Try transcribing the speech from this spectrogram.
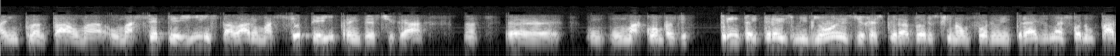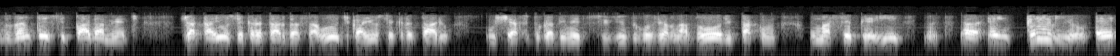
a implantar uma, uma CPI, instalaram uma CPI para investigar né? uh, uma compra de 33 milhões de respiradores que não foram entregues, mas foram pagos antecipadamente. Já caiu o secretário da Saúde, caiu o secretário, o chefe do gabinete civil do governador, e está com uma CPI. Né? É, é incrível, é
